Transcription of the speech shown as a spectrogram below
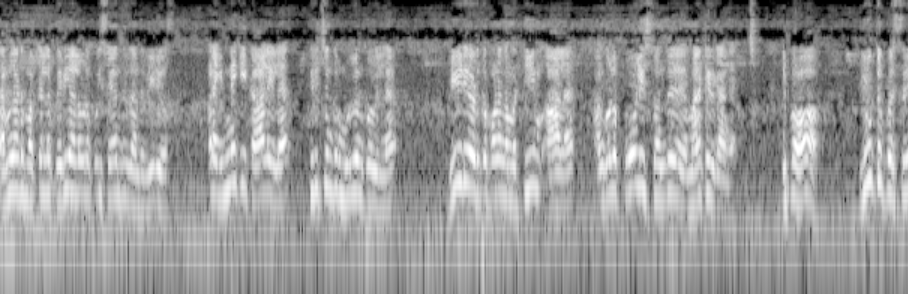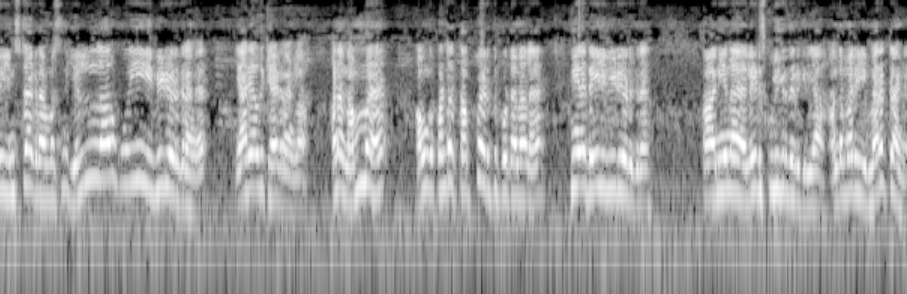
தமிழ்நாட்டு மக்கள்ல பெரிய அளவில் போய் சேர்ந்தது அந்த வீடியோஸ் ஆனால் இன்னைக்கு காலையில திருச்செந்தூர் முருகன் கோவில்ல வீடியோ எடுக்க போன நம்ம டீம் ஆளை அங்கே உள்ள போலீஸ் வந்து மிரட்டியிருக்காங்க. இப்போ யூடியூபர்ஸ் இன்ஸ்டாகிராமர்ஸ் எல்லாரும் போய் வீடியோ எடுக்கிறாங்க. யாரையாவது கேட்குறாங்களா ஆனா நம்ம அவங்க பண்ற தப்பை எடுத்து போட்டதுனால நீ என்ன டெய்லி வீடியோ எடுக்கிற? நீ என்ன லேடிஸ் குளிக்கிறது எடுக்கிறியா? அந்த மாதிரி மிரட்டுறாங்க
